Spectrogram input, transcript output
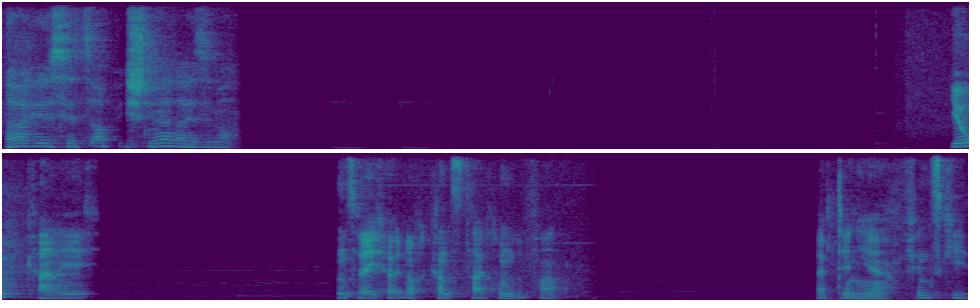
Frage ist jetzt, ob ich Schnellreise mache. Jo, kann ich. Sonst wäre ich heute noch ganz Tag rumgefahren. Bleibt denn hier? Finsky.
